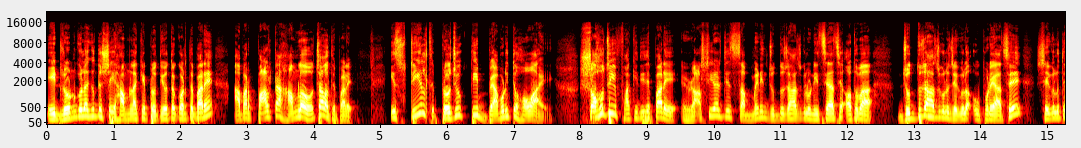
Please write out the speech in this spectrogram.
এই ড্রোনগুলো কিন্তু সেই হামলাকে প্রতিহত করতে পারে, আবার পাল্টা হামলাও চালাতে পারে। স্টিলথ প্রযুক্তি ব্যবহৃত হওয়ায় সহজেই ফাঁকি দিতে পারে রাশিয়ার যে সাবমেরিন যুদ্ধজাহাজগুলো নিচে আছে অথবা যুদ্ধজাহাজগুলো যেগুলো উপরে আছে, সেগুলোতে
